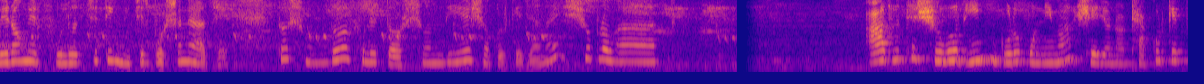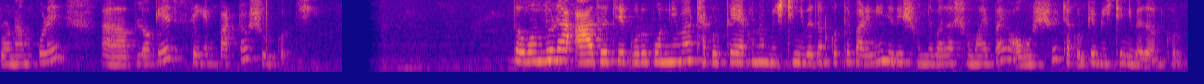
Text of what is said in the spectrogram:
বেরঙের ফুল হচ্ছে ঠিক নিচের পোর্শনে আছে। তো সুন্দর ফুলের দর্শন দিয়ে সকলকে জানাই সুপ্রভাত। আজ হচ্ছে শুভ দিন, গুরু পূর্ণিমা সেই জন্য ঠাকুরকে প্রণাম করে ব্লগের সেকেন্ড পার্টটাও শুরু করছি। তো বন্ধুরা, আজ হচ্ছে গুরু পূর্ণিমা, ঠাকুরকে এখনও মিষ্টি নিবেদন করতে পারিনি, যদি সন্ধ্যেবেলা সময় পাই, অবশ্যই ঠাকুরকে মিষ্টি নিবেদন করব।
